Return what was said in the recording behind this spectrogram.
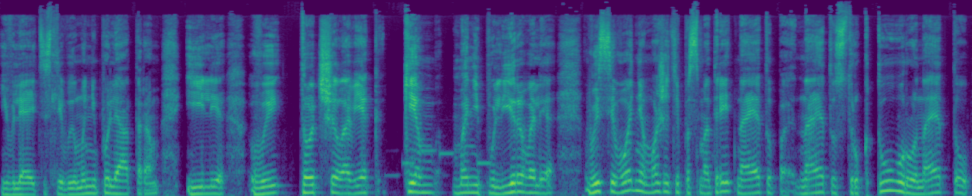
являетесь ли вы манипулятором, или вы тот человек, кем манипулировали. Вы сегодня можете посмотреть на эту, на эту структуру, на эту...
